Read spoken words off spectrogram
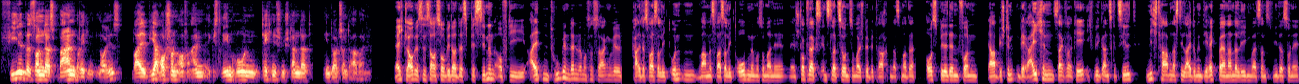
viel besonders bahnbrechend Neues, weil wir auch schon auf einem extrem hohen technischen Standard in Deutschland arbeiten. Ja, ich glaube, es ist auch so wieder das Besinnen auf die alten Tugenden, wenn man so sagen will. Kaltes Wasser liegt unten, warmes Wasser liegt oben. Wenn wir so mal eine, eine Stockwerksinstallation zum Beispiel betrachten, dass man da ausbilden von ja, bestimmten Bereichen sagt, okay, ich will ganz gezielt nicht haben, dass die Leitungen direkt beieinander liegen, weil sonst wieder so eine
